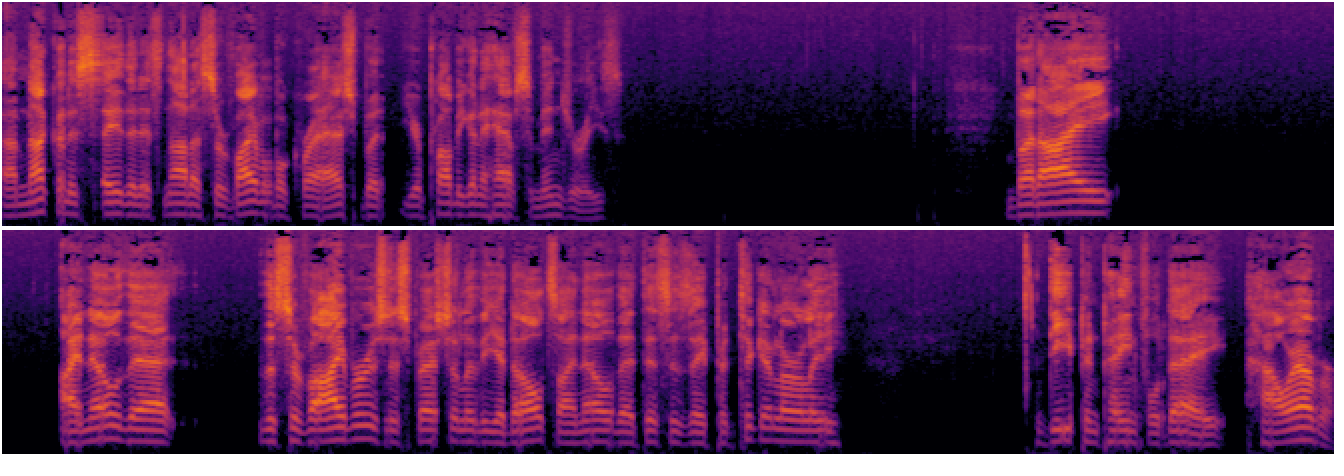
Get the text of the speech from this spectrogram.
I'm not going to say that it's not a survivable crash, but you're probably going to have some injuries. But I I know that the survivors, especially the adults, I know that this is a particularly deep and painful day. However,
